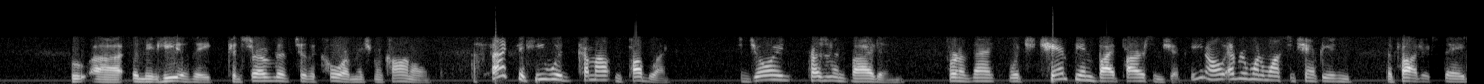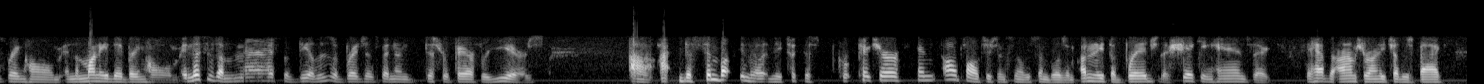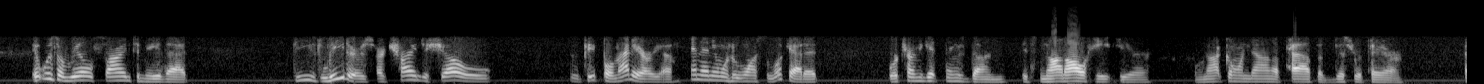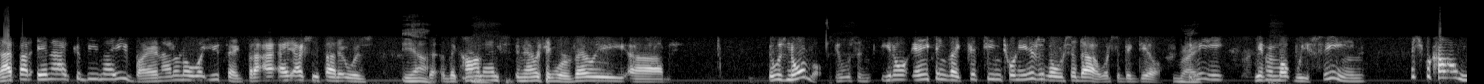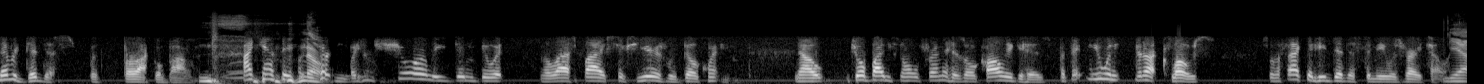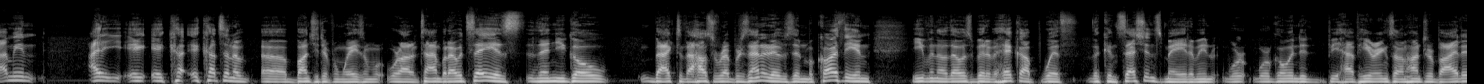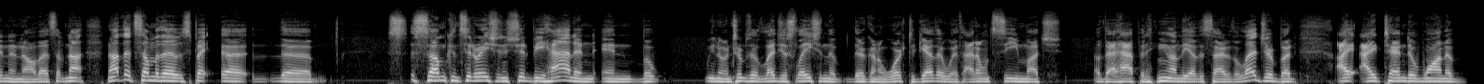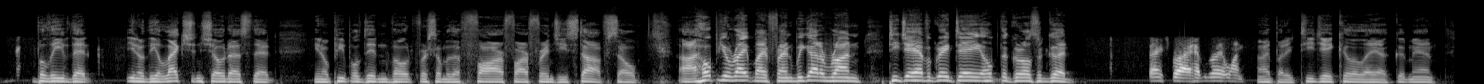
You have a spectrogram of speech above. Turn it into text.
Who uh, I mean, he is a conservative to the core, Mitch McConnell. The fact that he would come out in public to join President Biden for an event which championed bipartisanship. You know, everyone wants to champion the projects they bring home and the money they bring home. And this is a massive deal. This is a bridge that's been in disrepair for years. Uh, the symbol, you know, and they took this picture, and all politicians know the symbolism. Underneath the bridge, they're shaking hands. They they have their arms around each other's back. It was a real sign to me that these leaders are trying to show the people in that area and anyone who wants to look at it, we're trying to get things done. It's not all hate here. We're not going down a path of disrepair. And I thought, and I could be naive, Brian. I don't know what you think, but I, I actually thought it was Yeah. the, the comments and everything were very. Uh, it was normal. It was, you know, anything like 15, 20 years ago, we said, "Oh, what's the big deal?" Right. To me, given what we've seen, Mitch McConnell never did this with Barack Obama. I can't say for No. certain, but he surely didn't do it in the last five, six years with Bill Clinton. Now, Joe Biden's an old friend of his, old colleague of his, but they, you wouldn't, they're not close. So the fact that he did this to me was very telling. Yeah, I mean, I it it, it cuts in a, a bunch of different ways, and we're- out of time. But I would say is then you go back to the House of Representatives and McCarthy, and even though that was a bit of a hiccup with the concessions made, I mean, we're we're going to be, have hearings on Hunter Biden and all that stuff. Not not that some of the spe- uh, the s- some considerations should be had, and and but you know, in terms of legislation that they're going to work together with, I don't see much of that happening on the other side of the ledger. But I, I tend to want to believe that you know the election showed us that you know people didn't vote for some of the far far fringy stuff. So uh, I hope you're right, my friend. We got to run. TJ, have a great day. I hope the girls are good. Thanks, Brian. Have a great one. All right, buddy. TJ Killalea, good man.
